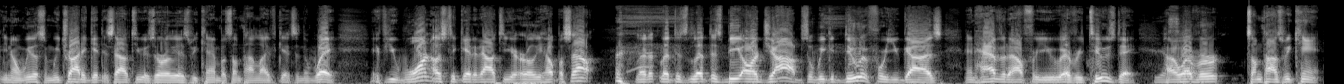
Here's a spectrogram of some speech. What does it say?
you know, we listen. We try to get this out to you as early as we can, but sometimes life gets in the way. If you want us to get it out to you early, help us out. Let it, let this let this be our job, so we could do it for you guys and have it out for you every Tuesday. However, sometimes we can't.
